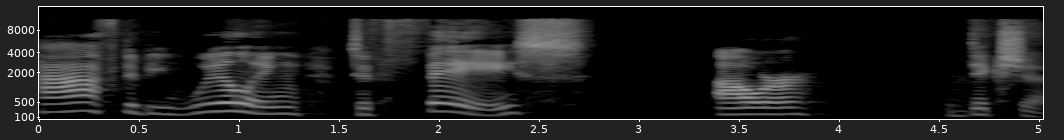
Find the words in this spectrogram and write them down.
have to be willing to face our addiction.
